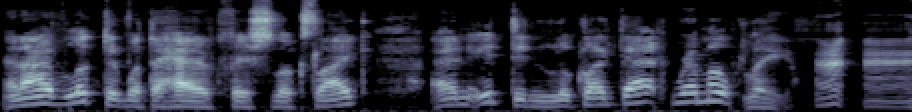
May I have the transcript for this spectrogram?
And I've looked at what the hagfish looks like, and it didn't look like that remotely. Uh-uh.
